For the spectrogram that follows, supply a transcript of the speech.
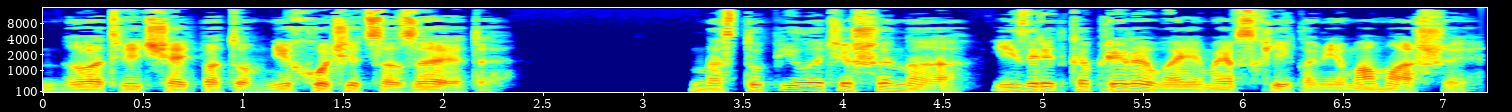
«Но отвечать потом не хочется за это». Наступила тишина, изредка прерываемая всхлипами мамаши.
